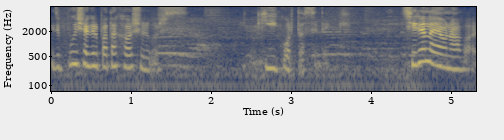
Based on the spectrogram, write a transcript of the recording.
এই যে পুঁই শাকের পাতা খাওয়া শুরু করছে। কী করতেছে দেখ। ছিঁড়ে লাও না আবার।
